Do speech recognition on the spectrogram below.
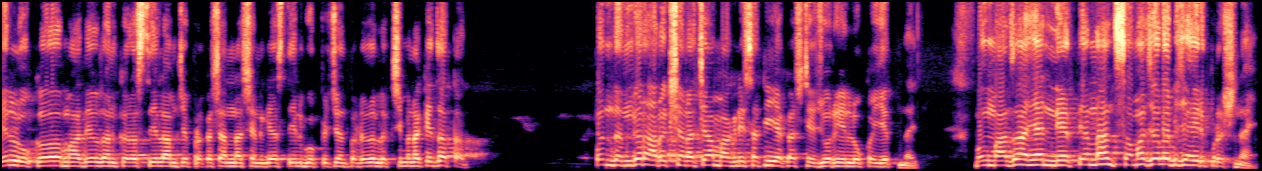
हे लोक महादेव जानकर असतील आमचे प्रकाश अण्णा शेंडगे असतील गोपीचंद पडळकर लक्ष्मी नाके जातात. पण धनगर आरक्षणाच्या मागणीसाठी एका स्टेजवर हे लोक येत नाहीत. मग माझा ह्या नेत्यांना समाजाला बी जाहीर प्रश्न आहे.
